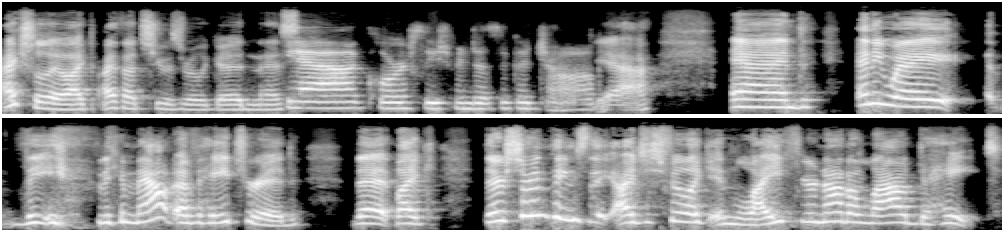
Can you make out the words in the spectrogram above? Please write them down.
Actually, I liked I thought she was really good in this. Yeah, Cloris Leachman does a good job. Yeah. And anyway, the the amount of hatred that like there's certain things that I just feel like in life you're not allowed to hate.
